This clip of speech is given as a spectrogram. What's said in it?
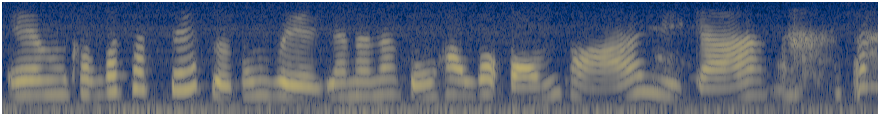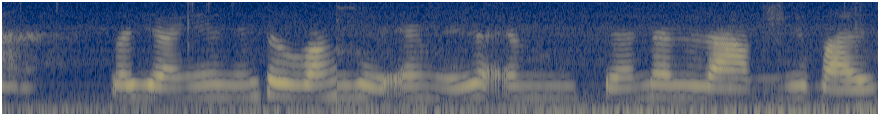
em không có sắp xếp được công việc, cho nên nó cũng không có ổn thỏa gì cả. Bây giờ nghe những tư vấn thì em nghĩ là em sẽ nên làm như vậy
